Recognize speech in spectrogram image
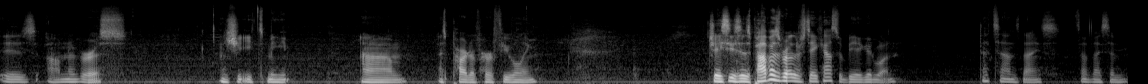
is omnivorous and she eats meat um, as part of her fueling. JC says Papa's Brother Steakhouse would be a good one. That sounds nice. Sounds nice and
